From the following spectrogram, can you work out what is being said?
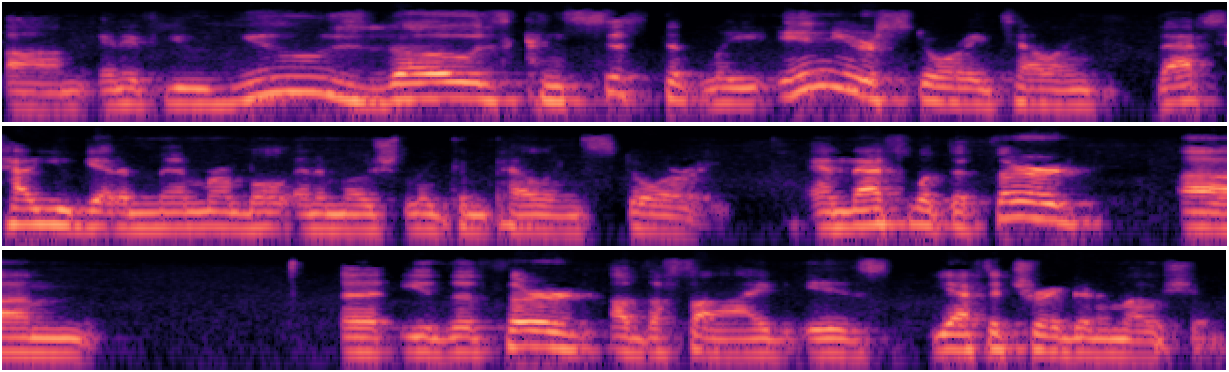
Um, and if you use those consistently in your storytelling, that's how you get a memorable and emotionally compelling story. And that's what the third, um, uh, the third of the five is you have to trigger an emotion.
